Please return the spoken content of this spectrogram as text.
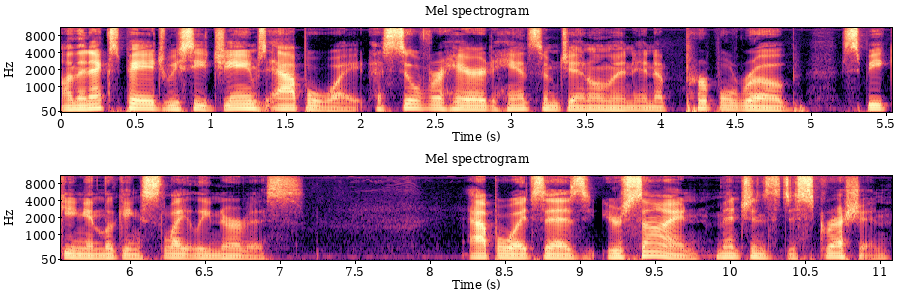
On the next page, we see James Applewhite, a silver haired, handsome gentleman in a purple robe, speaking and looking slightly nervous. Applewhite says, Your sign mentions discretion.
